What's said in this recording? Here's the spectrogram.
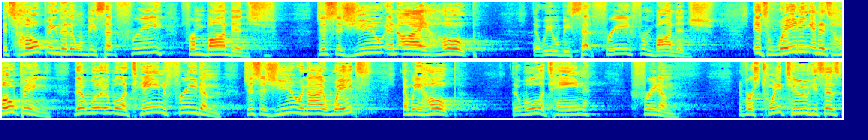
It's hoping that it will be set free from bondage, just as you and I hope that we will be set free from bondage. It's waiting and it's hoping that it will attain freedom, just as you and I wait and we hope that we'll attain freedom. In verse 22, he says,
